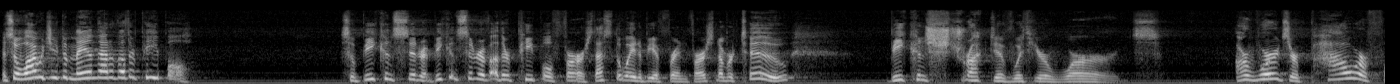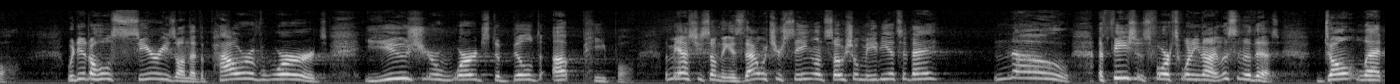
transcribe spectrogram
And so why would you demand that of other people? So be considerate. Be considerate of other people first. That's the way to be a friend first. Number two, be constructive with your words. Our words are powerful. We did a whole series on that the power of words. Use your words to build up people. Let me ask you something. Is that what you're seeing on social media today? No. Ephesians 4:29. Listen to this. Don't let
